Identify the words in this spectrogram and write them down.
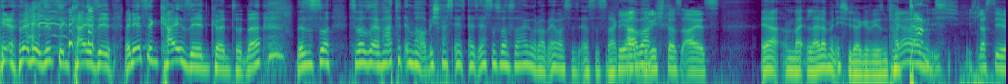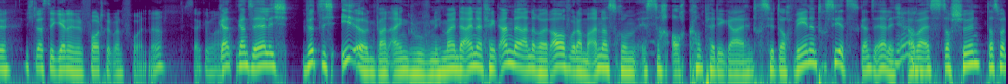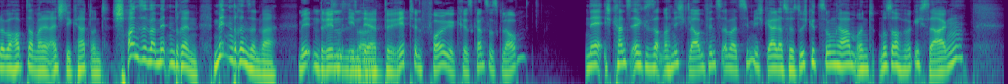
wenn ihr jetzt den Kai sehen, wenn ihr jetzt den Kai sehen könntet, ne? Das ist so, es war so, erwartet immer, ob ich was als erstes was sage oder ob er was als erstes sagt. Wer Aber bricht das Eis? ja, le leider bin ich wieder gewesen. Verdammt! Ja, ich, ich lass dir, ich lass dir gerne den Vortritt, mein Freund, ne? Ich sag immer. Ganz, ganz ehrlich, wird sich eh irgendwann eingrooven. Ich meine, der eine fängt an, der andere hört auf oder mal andersrum. Ist doch auch komplett egal. Interessiert doch, wen interessiert's, ganz ehrlich. Ja. Aber es ist doch schön, dass man überhaupt dann mal den Einstieg hat und schon sind wir mittendrin. Mittendrin sind wir. Mittendrin So in der aus. dritten Folge, Chris, kannst du es glauben? Nee, ich kann es ehrlich gesagt noch nicht glauben, finde es aber ziemlich geil, dass wir es durchgezogen haben und muss auch wirklich sagen,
